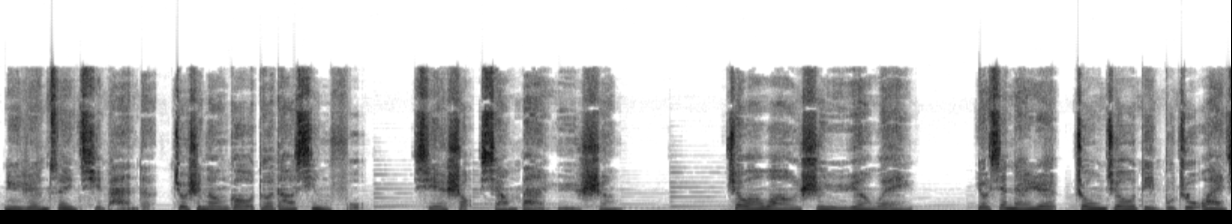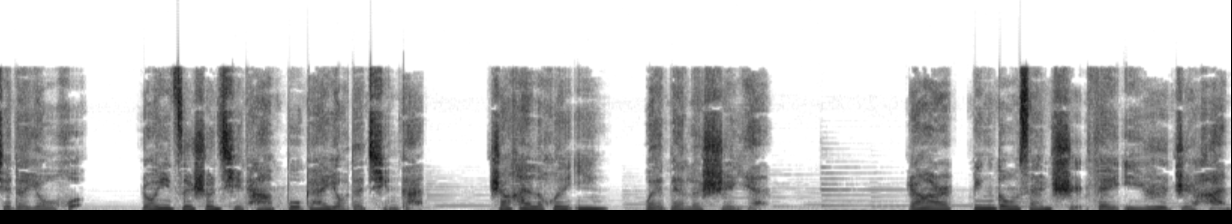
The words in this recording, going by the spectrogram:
女人最期盼的就是能够得到幸福，携手相伴余生，却往往事与愿违。有些男人终究抵不住外界的诱惑，容易滋生其他不该有的情感，伤害了婚姻，违背了誓言。然而，冰冻三尺非一日之寒。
